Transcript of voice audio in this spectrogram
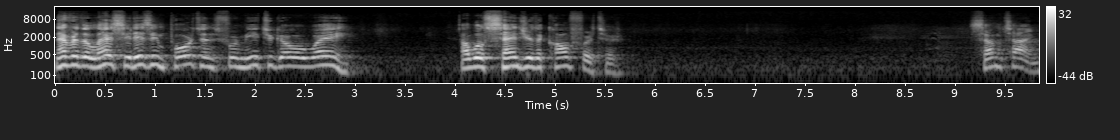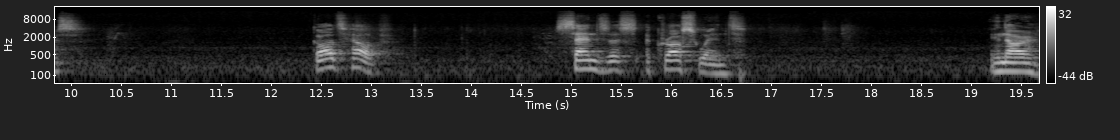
Nevertheless, it is important for me to go away. I will send you the Comforter. Sometimes God's help sends us a crosswind in our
